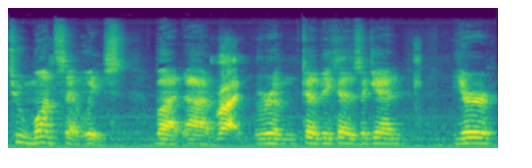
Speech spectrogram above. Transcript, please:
two months at least. But uh, Right. 'cause- because again, you're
